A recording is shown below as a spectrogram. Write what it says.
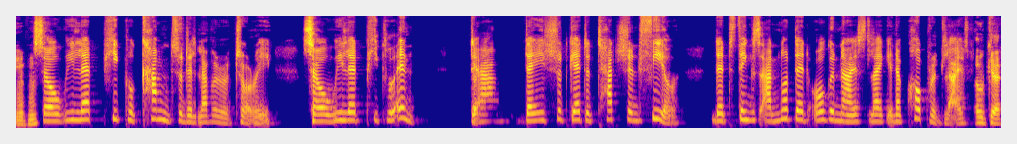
mm-hmm. so we let people come to the laboratory. So we let people in. They, are, they should get a touch and feel that things are not that organized like in a corporate life. Okay.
